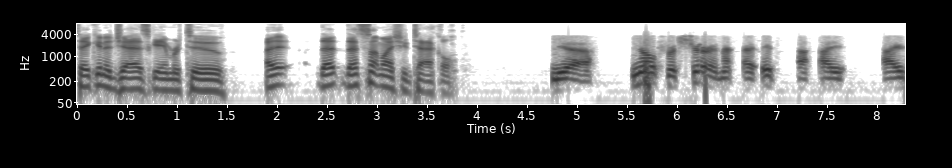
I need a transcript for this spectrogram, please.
take in a jazz game or two. I that that's something I should tackle. Yeah, no, for sure, and it's I I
